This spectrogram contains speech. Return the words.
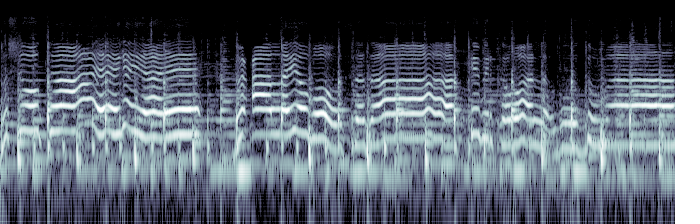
Dushuu kaa eegayae ducaa layaboosada kibirka waa lagu dumaa.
